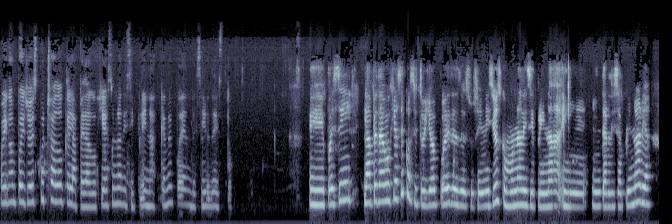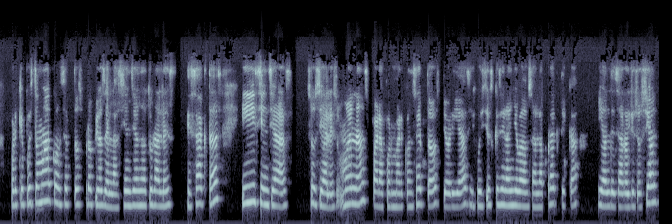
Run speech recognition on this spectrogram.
Oigan, pues yo he escuchado que la pedagogía es una disciplina. ¿Qué me pueden decir de esto? Eh, pues sí, la pedagogía se constituyó pues desde sus inicios como una disciplina interdisciplinaria, porque pues toma conceptos propios de las ciencias naturales exactas y ciencias sociales humanas para formar conceptos, teorías y juicios que serán llevados a la práctica y al desarrollo social,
